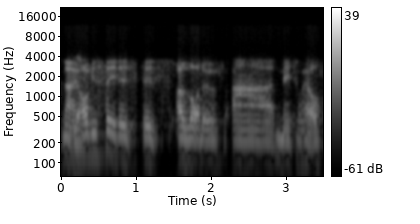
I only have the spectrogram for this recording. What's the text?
no. Yeah. Obviously, there's there's a lot of uh, mental health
